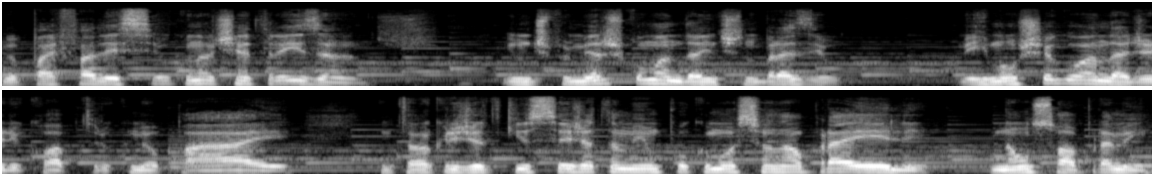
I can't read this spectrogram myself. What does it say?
meu pai faleceu quando eu tinha três anos. E um dos primeiros comandantes no Brasil. Meu irmão chegou a andar de helicóptero com meu pai, então acredito que isso seja também um pouco emocional para ele, não só para mim.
